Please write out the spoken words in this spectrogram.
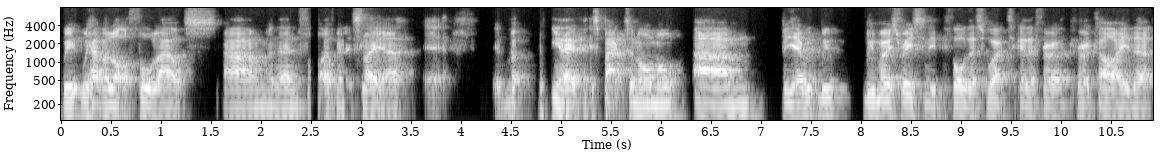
We, we have a lot of fallouts. Um, and then five minutes later, it, you know, it's back to normal. Um, but yeah, we, we, we, most recently before this worked together for, for a guy that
